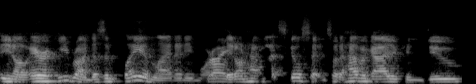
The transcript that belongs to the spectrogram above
you know, Eric Ebron doesn't play in line anymore. Right. They don't have that skill set. And so to have a guy who can do,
